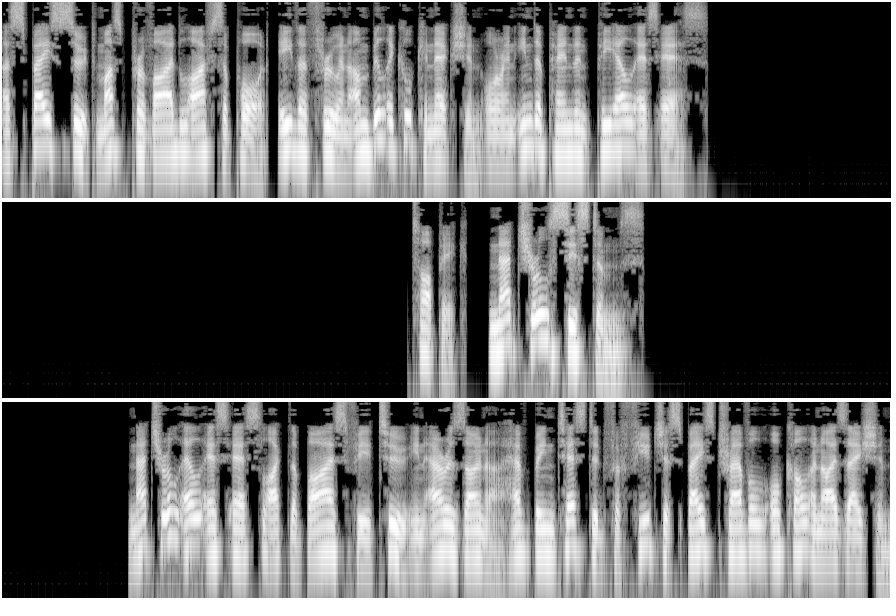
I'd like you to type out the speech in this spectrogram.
A spacesuit must provide life support, either through an umbilical connection or an independent PLSS. Topic Natural systems Natural LSS like the Biosphere 2 in Arizona have been tested for future space travel or colonization.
